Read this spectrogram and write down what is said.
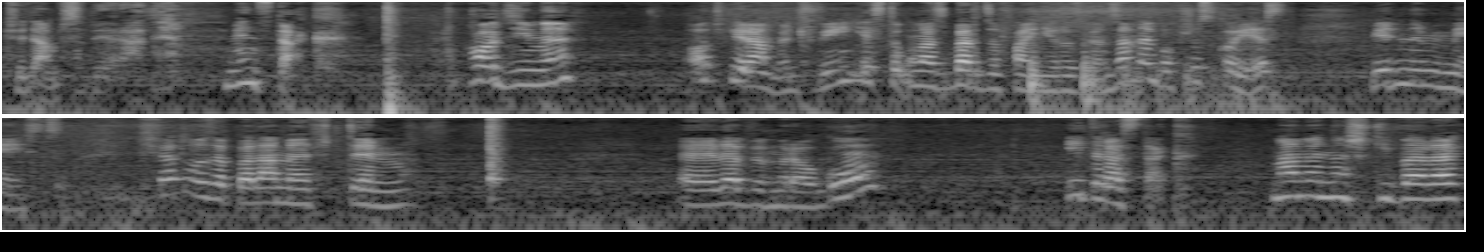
czy dam sobie radę. Więc tak, chodzimy, otwieramy drzwi. Jest to u nas bardzo fajnie rozwiązane, bo wszystko jest w jednym miejscu. Światło zapalamy w tym e, lewym rogu. I teraz tak, mamy nasz kibelek.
